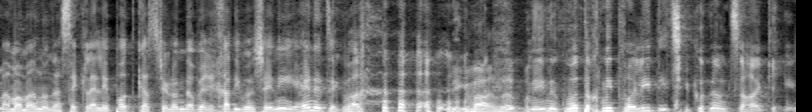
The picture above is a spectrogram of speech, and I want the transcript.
פעם אמרנו נעשה כללי פודקאסט שלא נדבר אחד עם השני, אין את זה כבר. נגמר, זהו. נהיינו כמו תוכנית פוליטית שכולם צועקים.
